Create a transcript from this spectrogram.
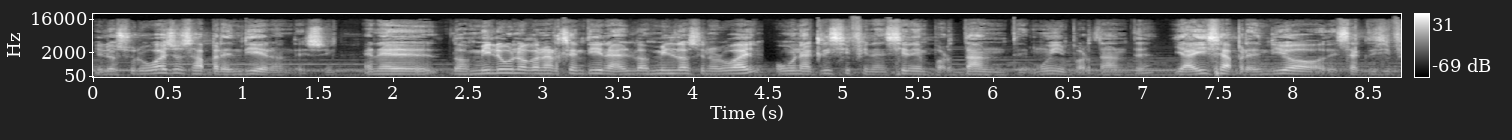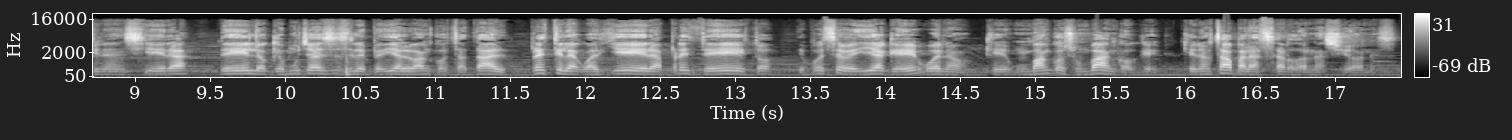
y los uruguayos aprendieron de eso. En el 2001 con Argentina, en el 2002 en Uruguay, hubo una crisis financiera importante, muy importante, y ahí se aprendió de esa crisis financiera, de lo que muchas veces se le pedía al banco estatal, préstele a cualquiera, preste esto. Después se veía que, bueno, que un banco es un banco, que, que no está para hacer donaciones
